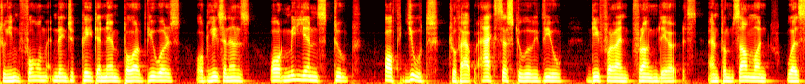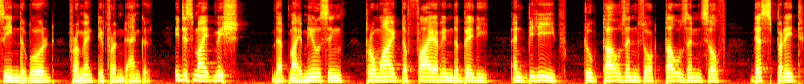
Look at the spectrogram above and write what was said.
to inform and educate and empower viewers or listeners or millions to of youth to have access to a view different from theirs and from someone who has seen the world from a different angle. It is my wish that my musings provide the fire in the belly and belief to thousands or thousands of desperate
